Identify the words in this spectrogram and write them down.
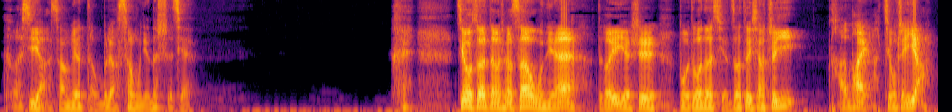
可惜啊，咱们也等不了三五年的时间。嘿，就算等上三五年，德意也是不多的选择对象之一。谈判呀，就这样，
